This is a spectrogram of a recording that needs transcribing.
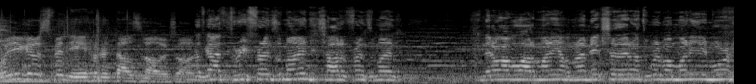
What are you gonna spend the $800,000 on? I've got three friends of mine, childhood friends of mine, and they don't have a lot of money. I'm gonna make sure they don't have to worry about money anymore.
